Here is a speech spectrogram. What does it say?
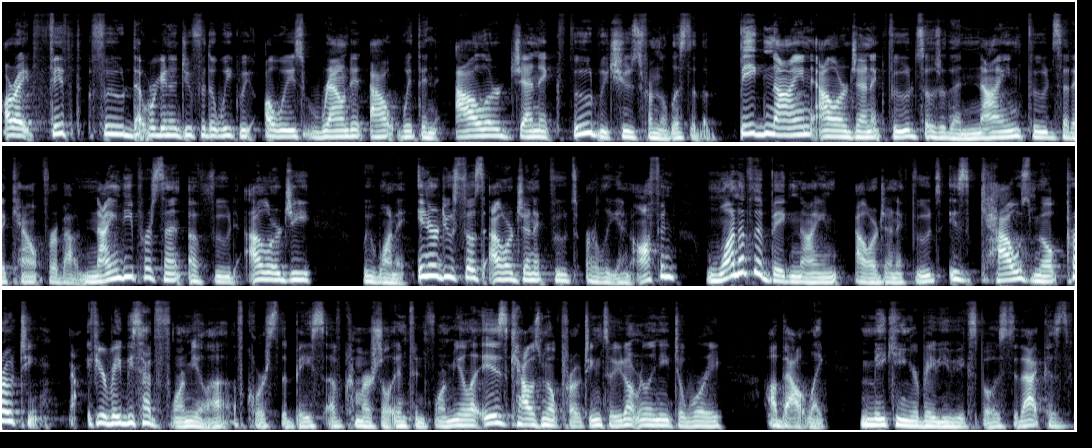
All right, fifth food that we're going to do for the week, we always round it out with an allergenic food. We choose from the list of the big nine allergenic foods. Those are the nine foods that account for about 90% of food allergy. We want to introduce those allergenic foods early and often. One of the big nine allergenic foods is cow's milk protein. Now, if your baby's had formula, of course, the base of commercial infant formula is cow's milk protein. So you don't really need to worry about like making your baby be exposed to that because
